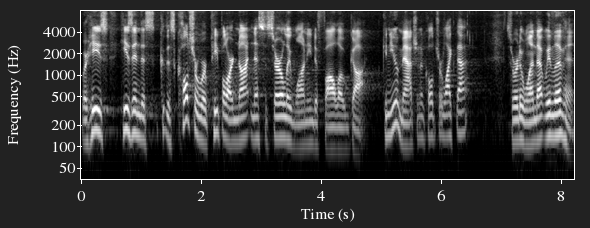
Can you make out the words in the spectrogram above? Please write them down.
where he's, he's in this, this culture where people are not necessarily wanting to follow God. Can you imagine a culture like that? Sort of one that we live in.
